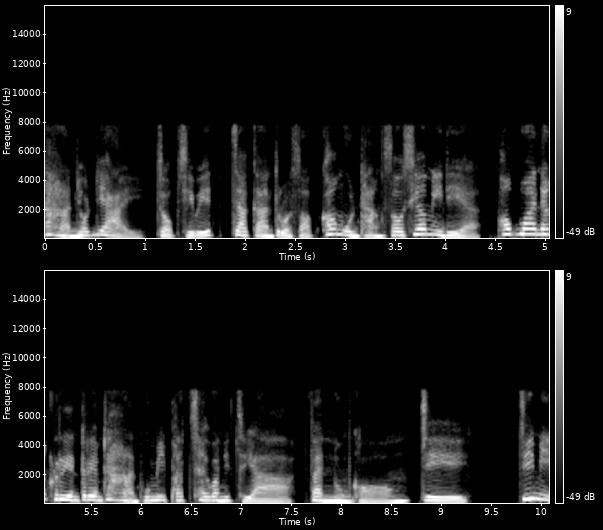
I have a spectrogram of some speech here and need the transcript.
ทหารยศใหญ่ จบชีวิต จากการตรวจสอบข้อมูลทางโซเชียลมีเดีย พบว่านักเรียนเตรียมทหารภูมิพัฒน์ชัยวานิชยา แฟนหนุ่มของจีจีมี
